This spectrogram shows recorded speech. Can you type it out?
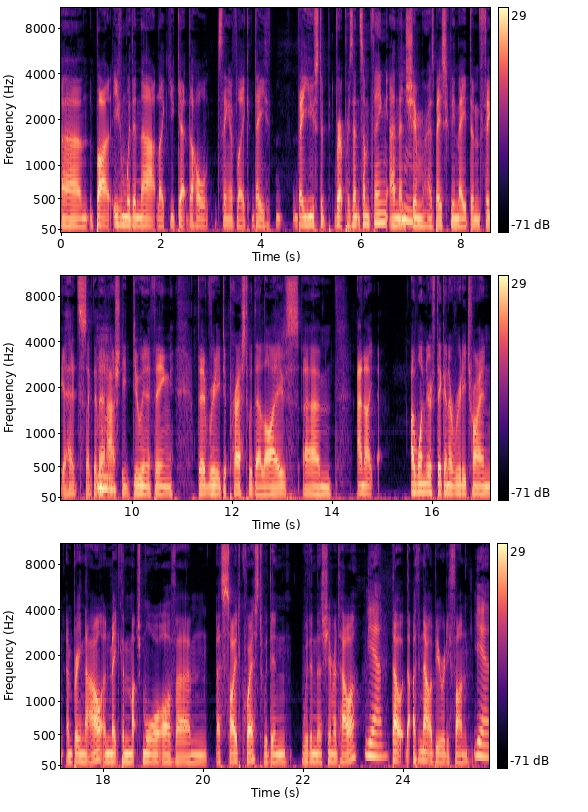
Um, but even within that, like you get the whole thing of like they they used to represent something, and then Mhm. Shinra has basically made them figureheads. Like they don't Mhm. actually do anything. They're really depressed with their lives. Um, and I I wonder if they're going to really try and, and bring that out and make them much more of um, a side quest within within the Shinra Tower. Yeah. That, that I think that would be really fun, Yeah.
